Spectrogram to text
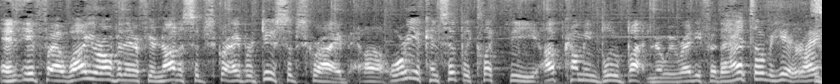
and if uh, while you're over there, if you're not a subscriber, do subscribe, uh, or you can simply click the upcoming blue button. Are we ready for that? It's over here, right?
